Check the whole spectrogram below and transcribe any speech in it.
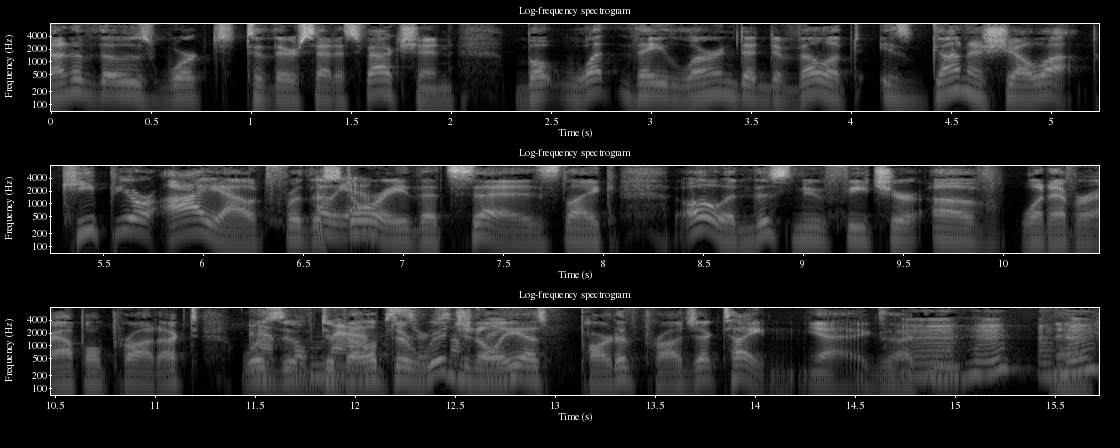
none of those worked to their satisfaction, but what they learned and developed is gonna show up. Keep your eye out for the Oh, yeah. story that says like, oh, and this new feature of whatever Apple product was Apple developed originally something. as part of Project Titan. Yeah, exactly. Mm-hmm, Yeah.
